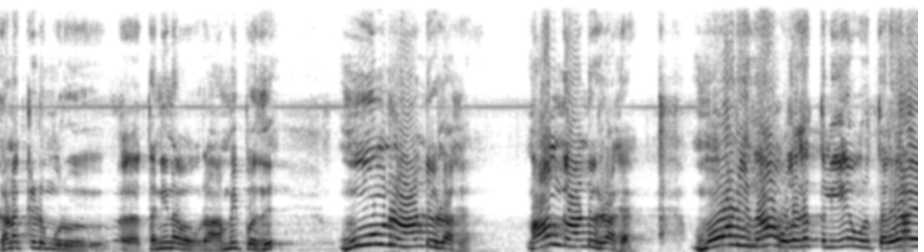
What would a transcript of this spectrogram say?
கணக்கிடும் ஒரு அஹ், தனிநப ஒரு அமைப்பு அது. மூன்று ஆண்டுகளாக நான்கு ஆண்டுகளாக மோடி தான் உலகத்திலேயே ஒரு தலையாய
